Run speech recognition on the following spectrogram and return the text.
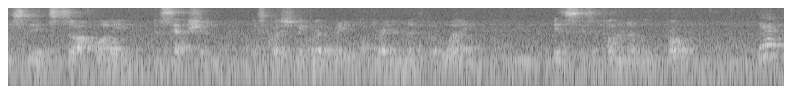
this, the staff body perception is questioning whether we operate in an ethical way is, is a fundamental problem. Yeah,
